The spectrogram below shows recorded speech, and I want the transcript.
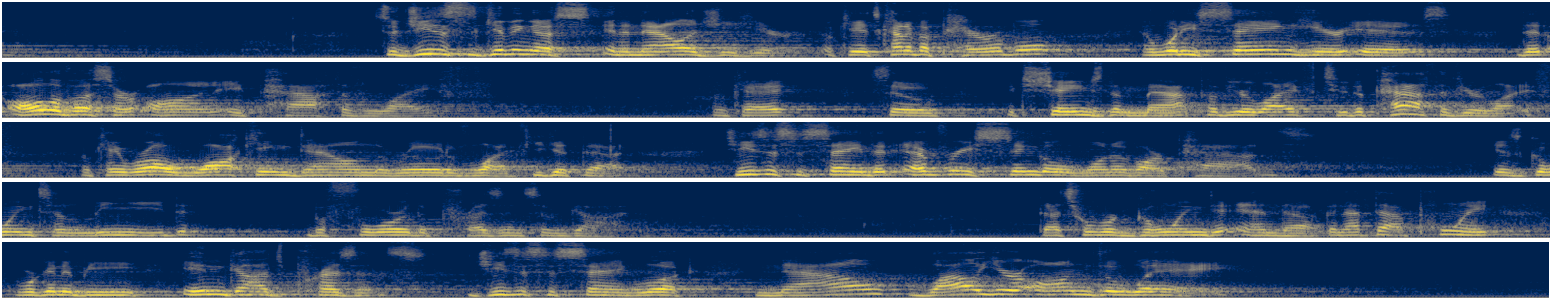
So Jesus is giving us an analogy here. Okay, it's kind of a parable. And what he's saying here is that all of us are on a path of life. Okay? So exchange the map of your life to the path of your life. Okay, we're all walking down the road of life. You get that? Jesus is saying that every single one of our paths is going to lead before the presence of God. That's where we're going to end up. And at that point, we're going to be in God's presence. Jesus is saying, Look, now, while you're on the way,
